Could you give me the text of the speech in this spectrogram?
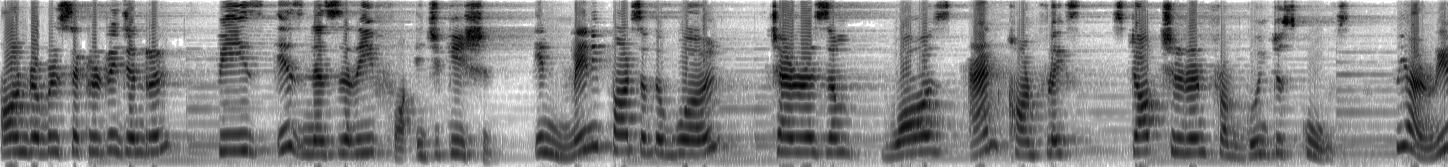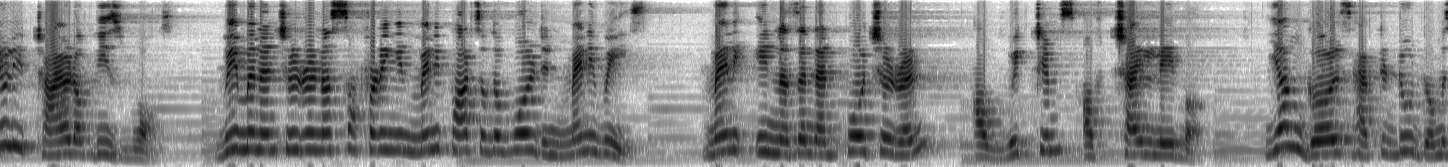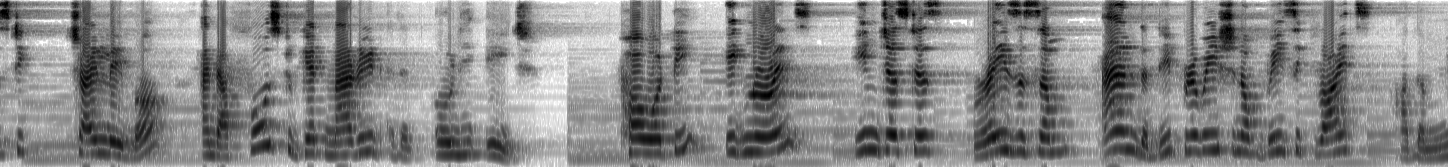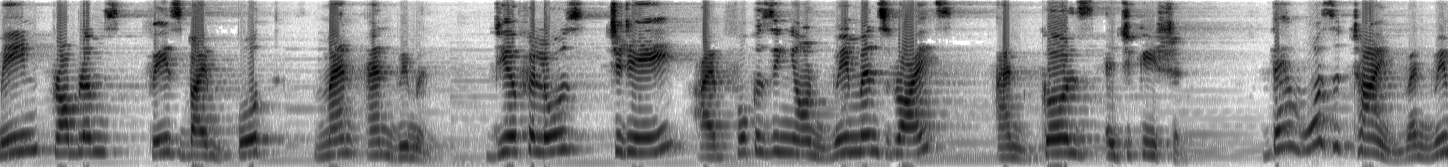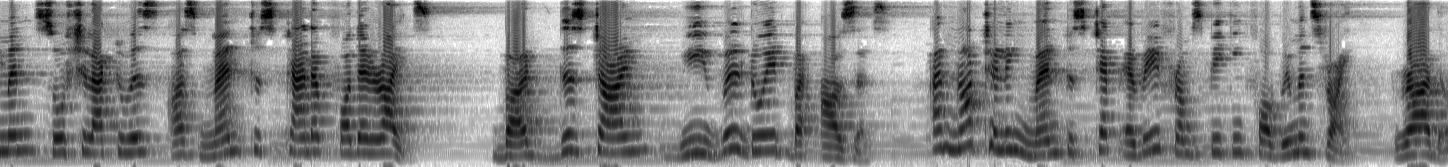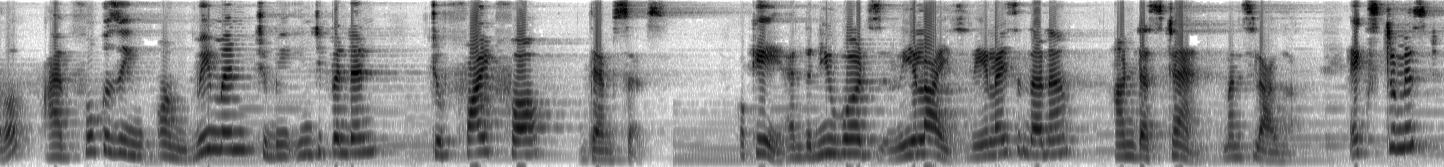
Honorable Secretary General, peace is necessary for education. In many parts of the world, terrorism, wars, and conflicts stop children from going to schools. We are really tired of these wars. Women and children are suffering in many parts of the world in many ways. Many innocent and poor children are victims of child labor. Young girls have to do domestic child labor and are forced to get married at an early age. Poverty, ignorance, injustice, racism, and the deprivation of basic rights are the main problems faced by both men and women. Dear fellows, today I am focusing on women's rights and girls' education. There was a time when women social activists asked men to stand up for their rights, but this time we will do it by ourselves. I'm not telling men to step away from speaking for women's rights. Rather, I am focusing on women to be independent, to fight for themselves. Okay, and the new words realize. Realize and understand മനസ്സിലാകുക. Extremist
